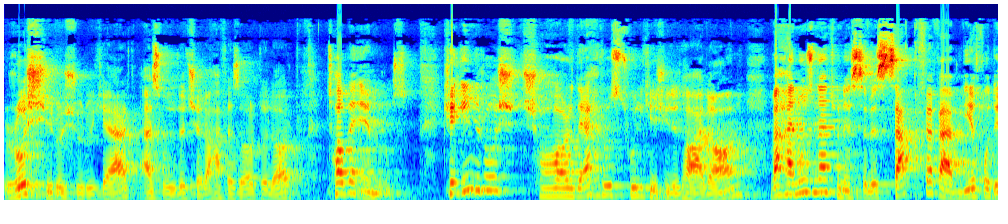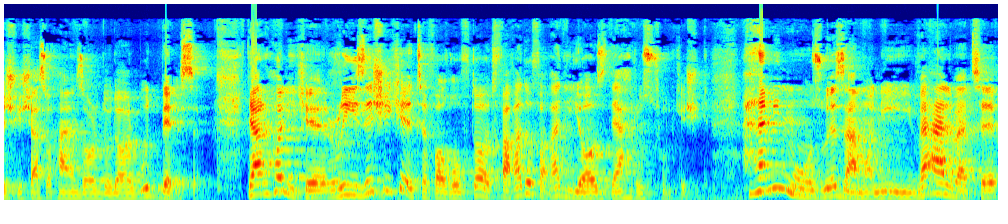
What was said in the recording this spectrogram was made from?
رشدی رو شروع کرد از حدود 47000 دلار تا به امروز که این رشد 14 روز طول کشیده تا الان و هنوز نتونسته به سقف قبلی خودش که 65000 دلار بود برسه. در حالی که ریزشی که اتفاق افتاد فقط و فقط 11 روز طول کشید. همین موضوع زمانی و البته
